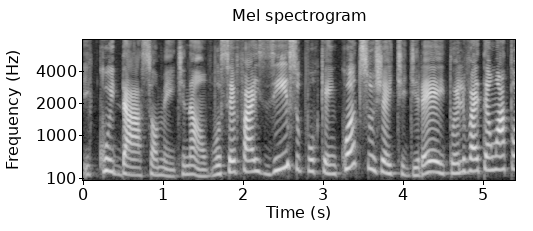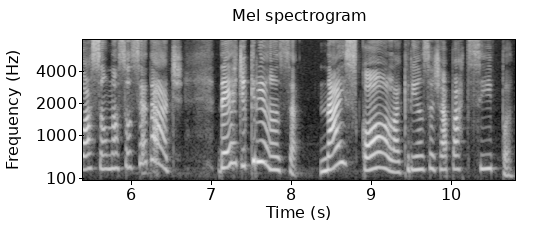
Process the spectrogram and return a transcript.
E cuidar somente. Não, você faz isso porque, enquanto sujeito de direito, ele vai ter uma atuação na sociedade, desde criança. Na escola, a criança já participa.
